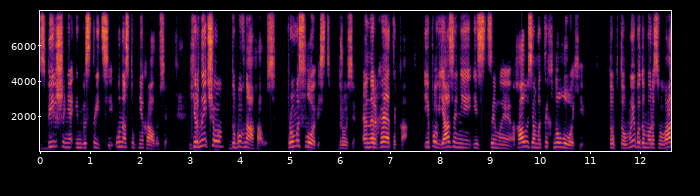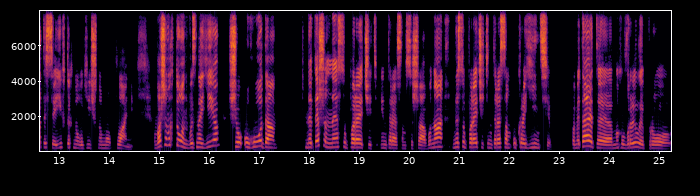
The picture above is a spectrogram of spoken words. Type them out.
збільшення інвестицій у наступні галузі: гірничо-добувна галузь, промисловість, друзі, енергетика і пов'язані із цими галузями технології. Тобто ми будемо розвиватися і в технологічному плані. Вашингтон визнає, що угода не те, що не суперечить інтересам США, вона не суперечить інтересам українців. Пам'ятаєте, ми говорили про е,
